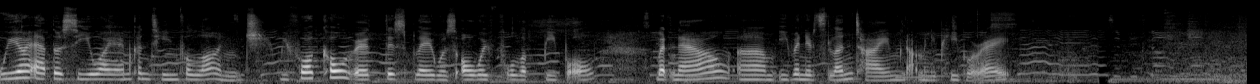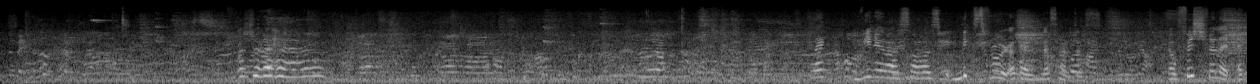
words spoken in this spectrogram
We are at the CYM canteen for lunch. Before COVID, this place was always full of people. But now, um, even if it's lunchtime, not many people, right? What should I have? Like vinegar sauce mixed fruit. Okay, let's have this. No, fish fillet and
